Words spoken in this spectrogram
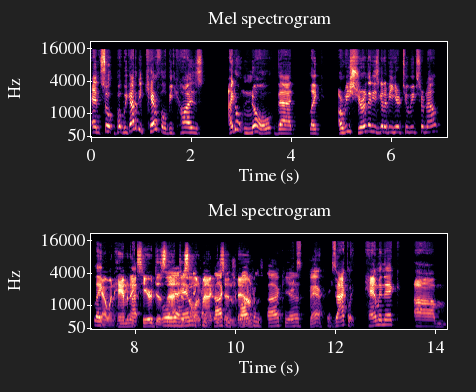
And so, but we got to be careful because I don't know that, like, are we sure that he's going to be here two weeks from now? Like, yeah, when Hamonic's uh, here, does well, that yeah, just Hamonic automatically send him down? Comes back, yeah, it's fair. Exactly. Hamonic, um,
